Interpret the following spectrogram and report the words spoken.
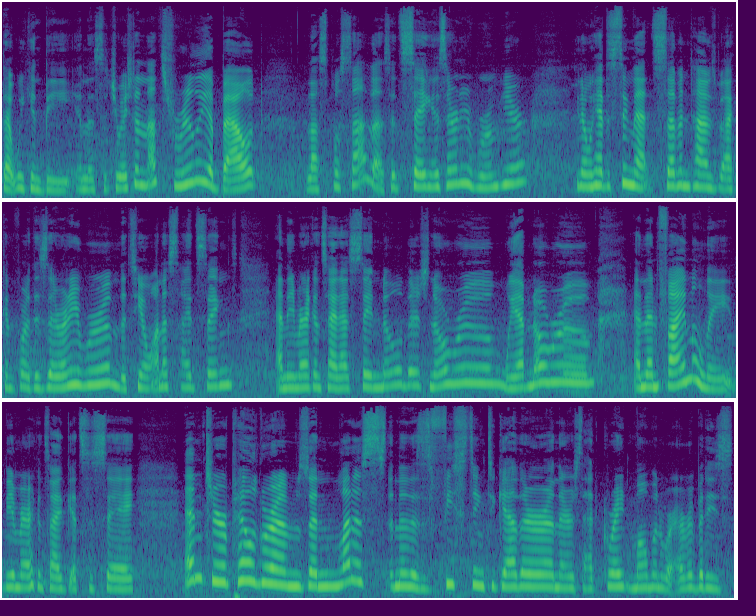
that we can be in this situation. And that's really about Las Posadas. It's saying, is there any room here? You know, we had to sing that seven times back and forth. Is there any room? The Tijuana side sings, and the American side has to say, no, there's no room. We have no room. And then finally, the American side gets to say, enter pilgrims and let us. And then there's feasting together, and there's that great moment where everybody's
